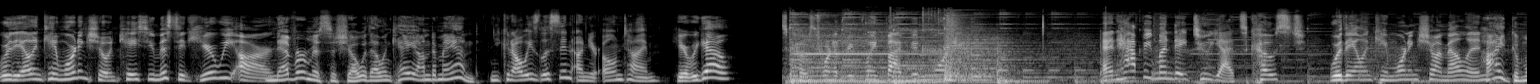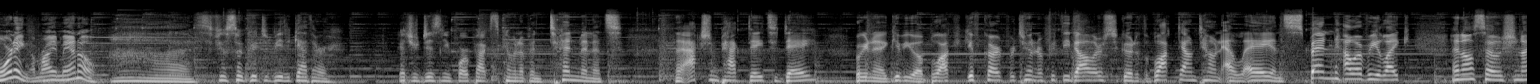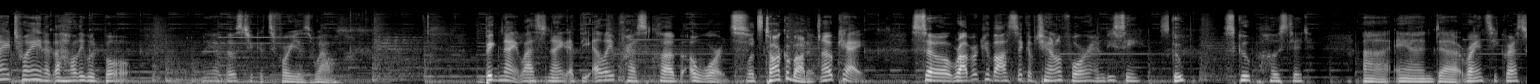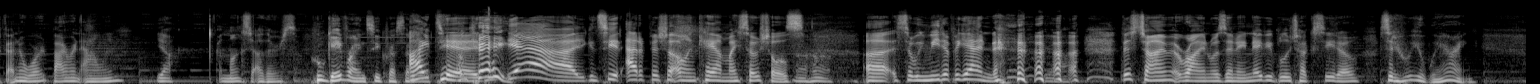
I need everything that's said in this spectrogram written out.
We're the Ellen K Morning Show. In case you missed it, here we are. Never miss a show with Ellen K on demand. You can always listen on your own time. Here we go. It's Coast 103.5. Good morning. And happy Monday to ya. It's Coast. We're the Ellen K Morning Show. I'm Ellen. Hi, good morning. I'm Ryan Manno. Ah, it feels so good to be together. Got your Disney four packs coming up in 10 minutes. The action packed day today. We're going to give you a block gift card for $250 to go to the block downtown LA and spend however you like. And also Shania Twain at the Hollywood Bowl. We have those tickets for you as well. Big night last night at the LA Press Club Awards. Let's talk about it. Okay. So Robert Kovacik of Channel 4, NBC, Scoop. Scoop hosted. Uh, and uh, Ryan Seacrest got an award, Byron Allen, Yeah. Amongst others. Who gave Ryan Seacrest that? I did. Okay. Yeah. You can see it at official LNK on my socials. uh so we meet up again. this time, Ryan was in a navy blue tuxedo. I said, Who are you wearing?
